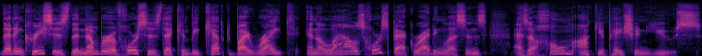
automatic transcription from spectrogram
that increases the number of horses that can be kept by right and allows horseback riding lessons as a home occupation use.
